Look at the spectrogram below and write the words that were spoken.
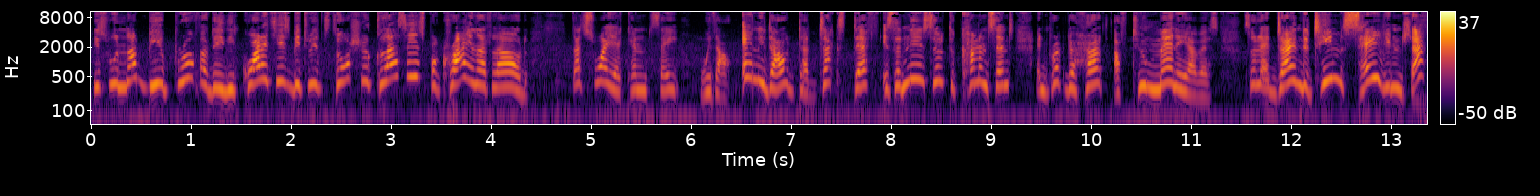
This would not be a proof of the inequalities between social classes for crying out loud. That's why I can say without any doubt that Jack's death is an insult to common sense and broke the heart of too many of us. So let's join the team saving Jack.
